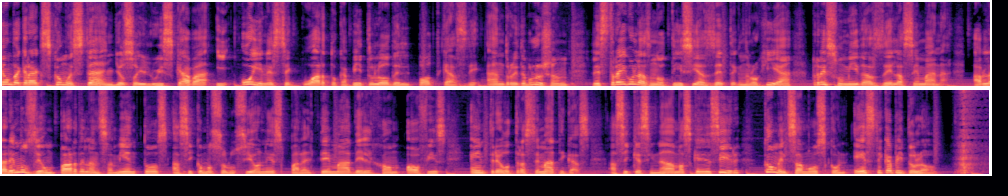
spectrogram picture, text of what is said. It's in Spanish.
¿Qué onda cracks? ¿Cómo están? Yo soy Luis Cava y hoy en este cuarto capítulo del podcast de Android Evolution les traigo las noticias de tecnología resumidas de la semana. Hablaremos de un par de lanzamientos así como soluciones para el tema del home office entre otras temáticas, así que sin nada más que decir, comenzamos con este capítulo.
